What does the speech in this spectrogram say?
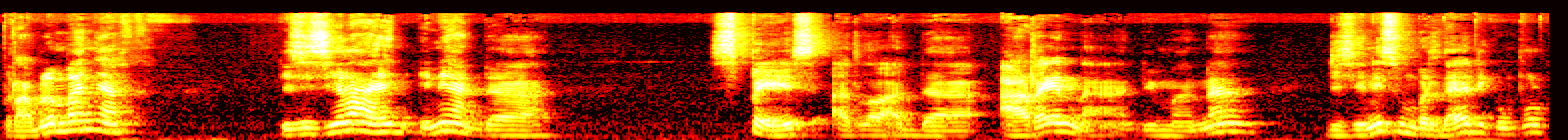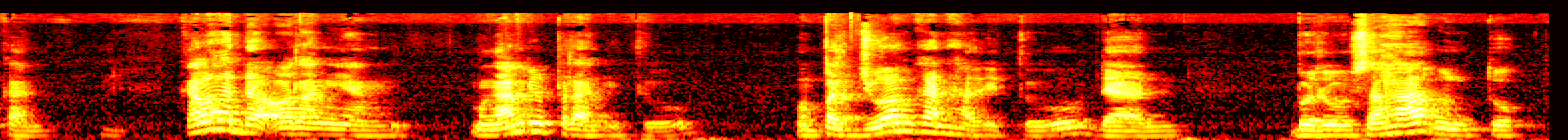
problem banyak. Di sisi lain ini ada space atau ada arena di mana di sini sumber daya dikumpulkan. Kalau ada orang yang mengambil peran itu memperjuangkan hal itu dan berusaha untuk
